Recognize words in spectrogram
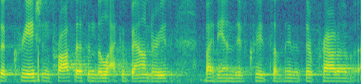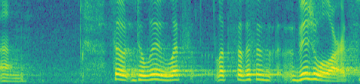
the creation process and the lack of boundaries, by the end, they've created something that they're proud of. Um, so, Delu, let's, let's, so this is visual arts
